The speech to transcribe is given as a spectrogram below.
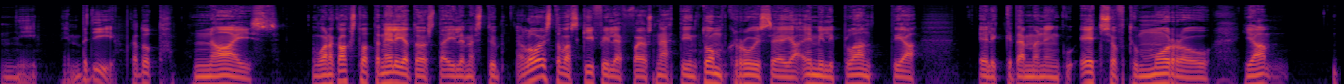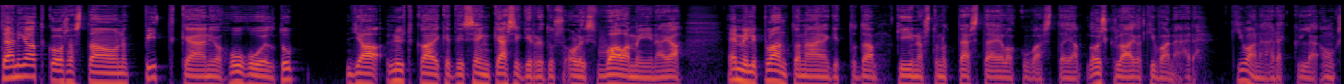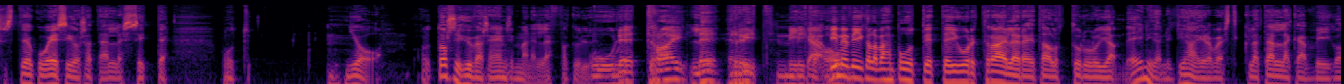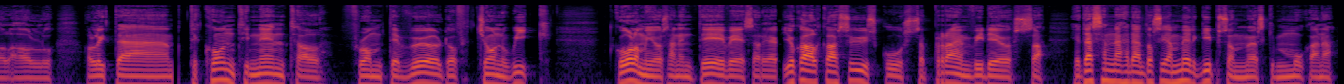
niin, enpä tiedä, katsotaan. Nice. Vuonna 2014 ilmestyi loistava skifileffa, jos nähtiin Tom Cruise ja Emily Planttia, eli tämmönen kuin Edge of Tomorrow, ja tämän jatko-osasta on pitkään jo huhuiltu, ja nyt kaiketi sen käsikirjoitus olisi valmiina, ja Emily Plant on ainakin tota kiinnostunut tästä elokuvasta, ja olisi kyllä aika kiva nähdä. Kiva nähdä kyllä, onko se sitten joku esiosa tälle sitten, mutta joo, tosi hyvä se ensimmäinen leffa kyllä. Uudet trailerit, mikä on? Viime viikolla vähän puhuttiin, ettei juuri trailereita ollut tullut, ja ei niitä nyt ihan hirveästi kyllä tälläkään viikolla ollut. Oli tämä The Continental from the World of John Wick – kolmiosainen TV-sarja, joka alkaa syyskuussa Prime-videossa. Ja tässä nähdään tosiaan Mel Gibson myöskin mukana.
